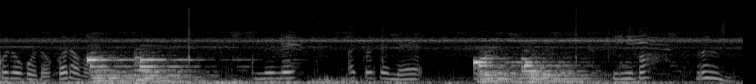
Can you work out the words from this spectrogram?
ゴロゴロゴロゴロごめんね後でねうん先にごうん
